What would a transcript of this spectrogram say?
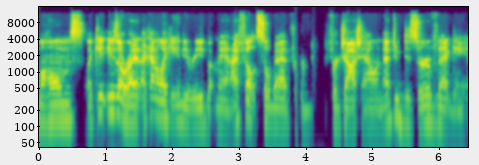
Mahomes. Like he, he's all right. I kind of like Andy Reid, but man, I felt so bad for for Josh Allen. That dude deserved that game.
